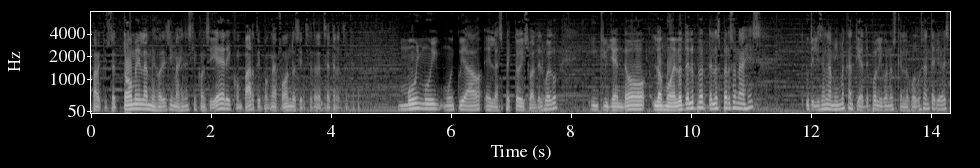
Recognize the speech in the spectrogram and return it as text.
para que usted tome las mejores imágenes que considere y comparte y ponga fondos, y etcétera, etcétera, etcétera. muy, muy, muy cuidado el aspecto visual del juego, incluyendo los modelos de, los- de los personajes. Utilizan la misma cantidad de polígonos que en los juegos anteriores,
